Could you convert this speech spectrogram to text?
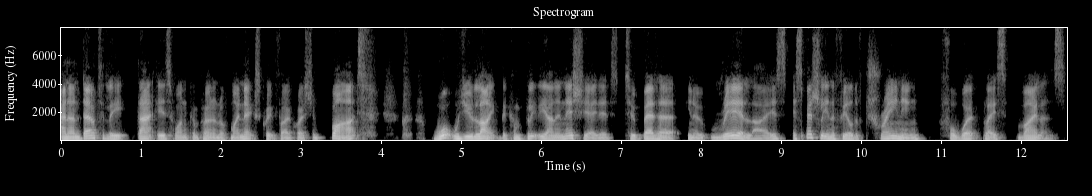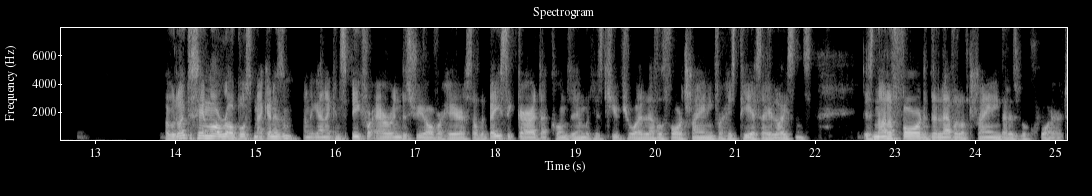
And undoubtedly, that is one component of my next quickfire question. But what would you like the completely uninitiated to better, you know, realize, especially in the field of training for workplace violence? I would like to say a more robust mechanism. And again, I can speak for our industry over here. So the basic guard that comes in with his QQI level four training for his PSA license is not afforded the level of training that is required.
